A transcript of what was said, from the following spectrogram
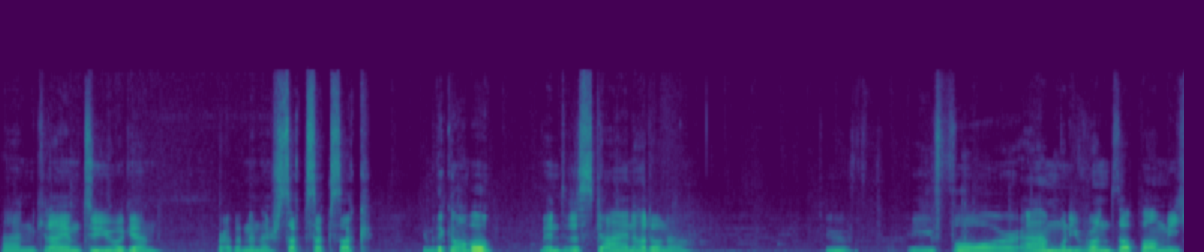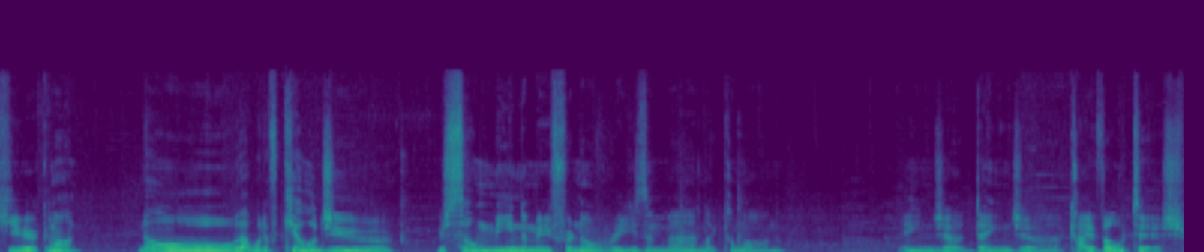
And can I M2 you again? Grab him in there. Suck, suck, suck. Give me the combo. Into the sky and Hado now. Two, three, four. And when he runs up on me here, come on. No, that would have killed you. You're so mean to me for no reason, man. Like, come on. Danger, danger. Kaivotish.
